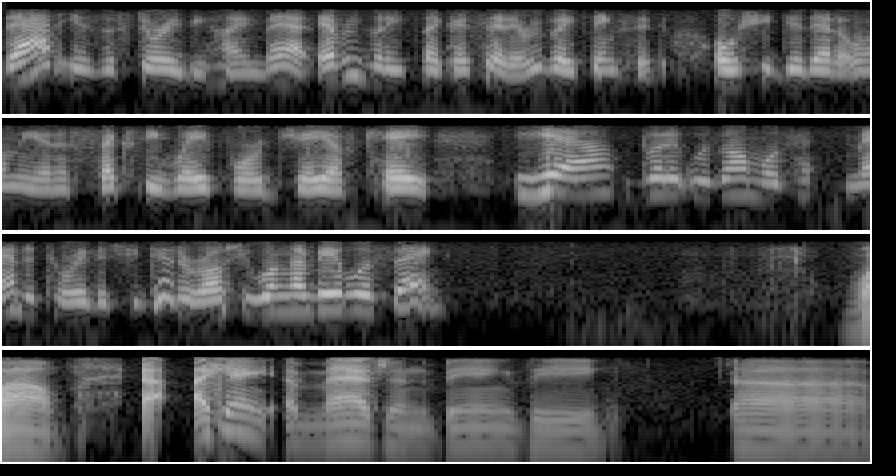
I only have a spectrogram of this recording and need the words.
that is the story behind that. Everybody, like I said, everybody thinks that oh, she did that only in a sexy way for JFK. Yeah, but it was almost mandatory that she did, or else she wasn't going to be able to sing. Wow, I can't imagine being the. uh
